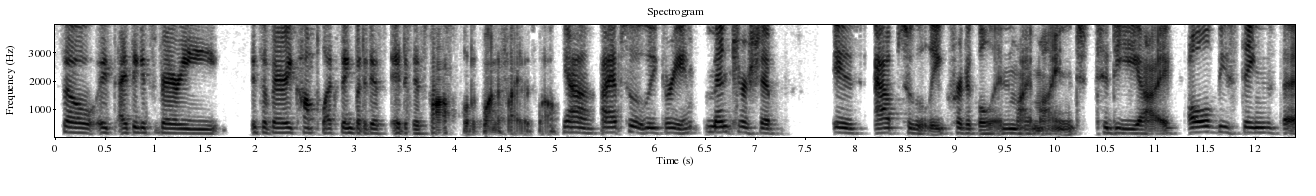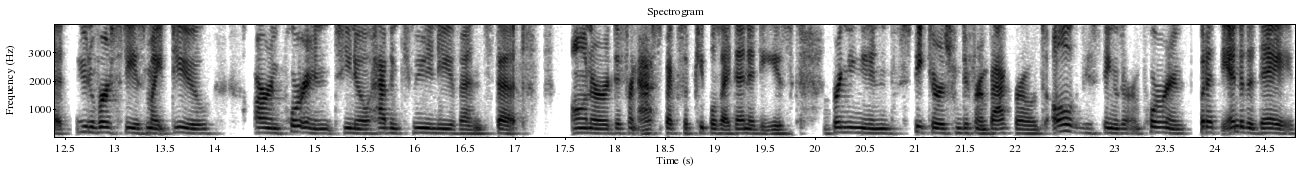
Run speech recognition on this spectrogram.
So it, i think it's very it's a very complex thing but it is it is possible to quantify it as well. Yeah i absolutely agree. Mentorship is absolutely critical in my mind to DEI. All of these things that universities might do are important, you know, having community events that honor different aspects of people's identities, bringing in speakers from different backgrounds. All of these things are important. But at the end of the day,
